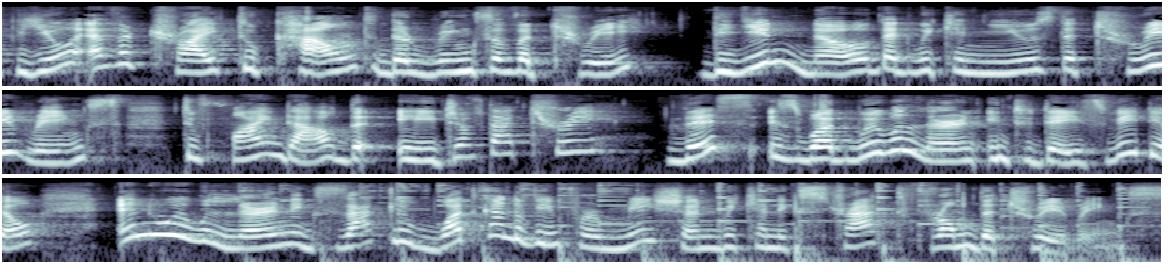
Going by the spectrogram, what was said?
Have you ever tried to count the rings of a tree? Did you know that we can use the tree rings to find out the age of that tree? This is what we will learn in today's video and we will learn exactly what kind of information we can extract from the tree rings.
